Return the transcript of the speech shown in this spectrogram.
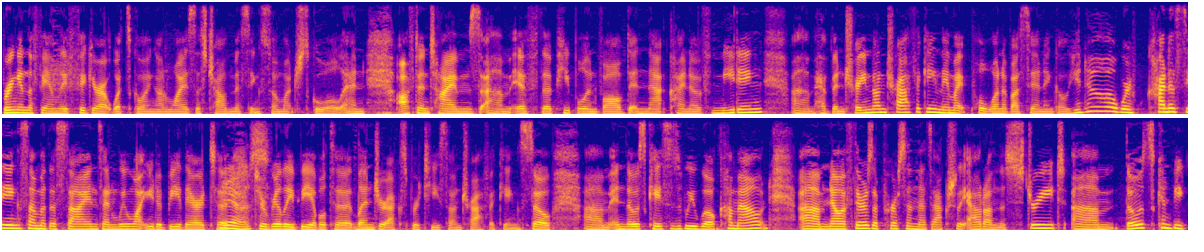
bring in the family, figure out what's going on. Why is this child missing so much school? And oftentimes, um, if the people involved in that kind of meeting um, have been trained on trafficking, they might pull one of us in and go, you know, we're kind of seeing some of the signs, and we want you to be there to Yes. to really be able to lend your expertise on trafficking. So, um, in those cases, we will come out. Um, now, if there's a person that's actually out on the street, um, those can be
